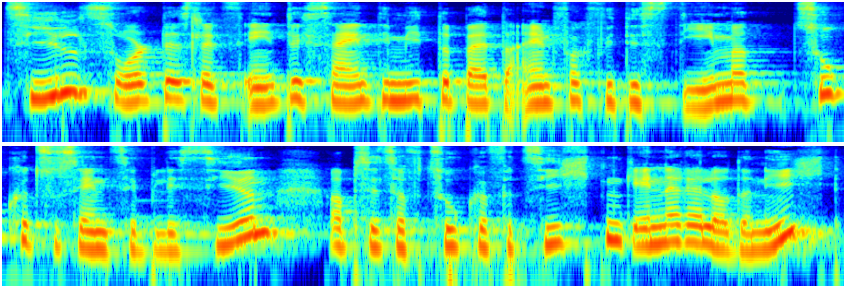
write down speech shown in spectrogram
Ziel sollte es letztendlich sein, die Mitarbeiter einfach für das Thema Zucker zu sensibilisieren, ob sie jetzt auf Zucker verzichten, generell oder nicht.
